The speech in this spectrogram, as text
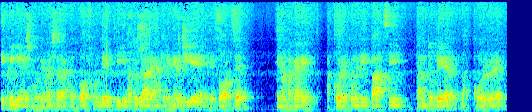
e quindi noi insomma, dobbiamo essere anche un po' furbetti a dosare anche le energie e le forze e non magari a correre come dei pazzi tanto per, ma correre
